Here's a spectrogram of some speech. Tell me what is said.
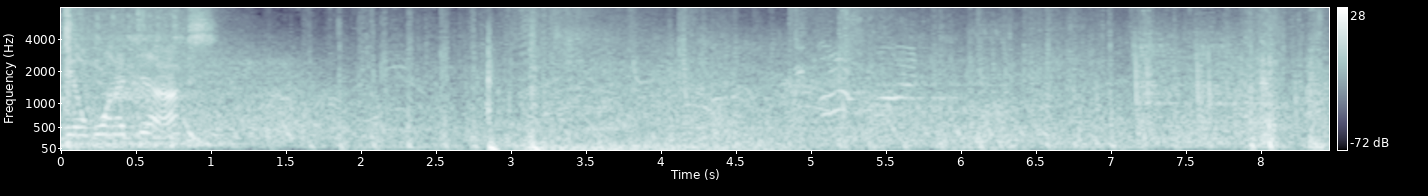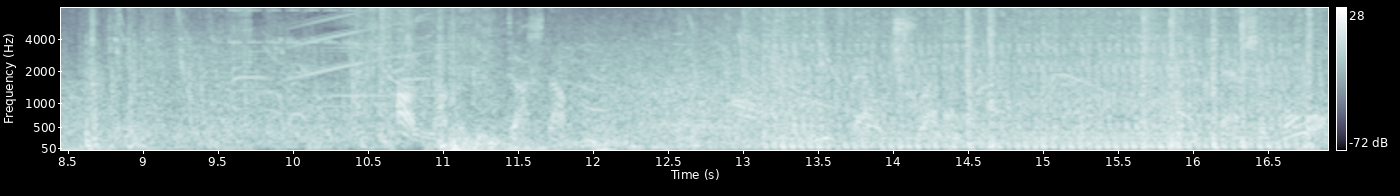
Still want to dance? I love it, you dust up. You found trouble. Have some more.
